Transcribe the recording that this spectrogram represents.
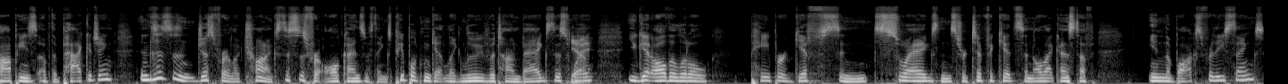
copies of the packaging. And this isn't just for electronics, this is for all kinds of things. People can get like Louis Vuitton bags this Yeah. way. You get all the little paper gifts and swags and certificates and all that kind of stuff in the box for these things.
